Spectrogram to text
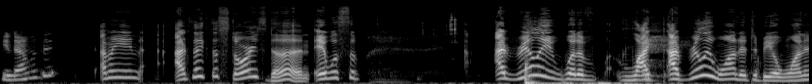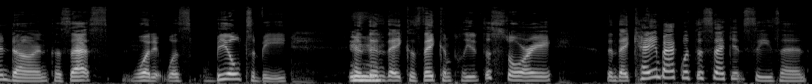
You done with it? I mean, I think the story's done. It was some. I really would have liked. I really wanted to be a one and done because that's what it was billed to be. And then mm-hmm. they, because they completed the story, then they came back with the second season,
